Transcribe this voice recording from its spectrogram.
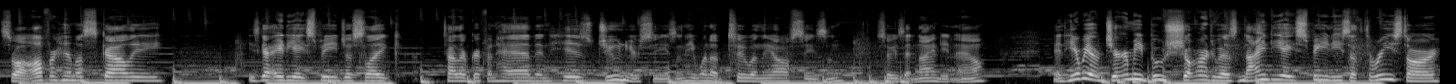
So I'll offer him a Scully. He's got 88 speed just like Tyler Griffin had in his junior season. He went up two in the offseason, so he's at 90 now. And here we have Jeremy Bouchard, who has 98 speed. He's a three star,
